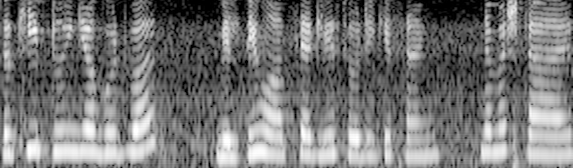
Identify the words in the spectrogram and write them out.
So keep doing your good work मिलती हूँ आपसे अगली स्टोरी के संग। नमस्कार।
